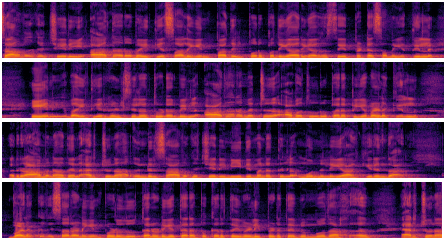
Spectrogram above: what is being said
சாவகச்சேரி ஆதார வைத்தியசாலையின் பதில் பொறுப்பதிகாரியாக செயற்பட்ட சமயத்தில் ஏனைய வைத்தியர்கள் சிலர் தொடர்பில் ஆதாரமற்ற அவதூறு பரப்பிய வழக்கில் ராமநாதன் அர்ச்சுனா இன்று சாவகச்சேரி நீதிமன்றத்தில் முன்னிலையாகியிருந்தார். வழக்கு விசாரணையின் பொழுது தன்னுடைய தரப்பு கருத்தை வெளிப்படுத்த விரும்புவதாக அர்ச்சுனா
